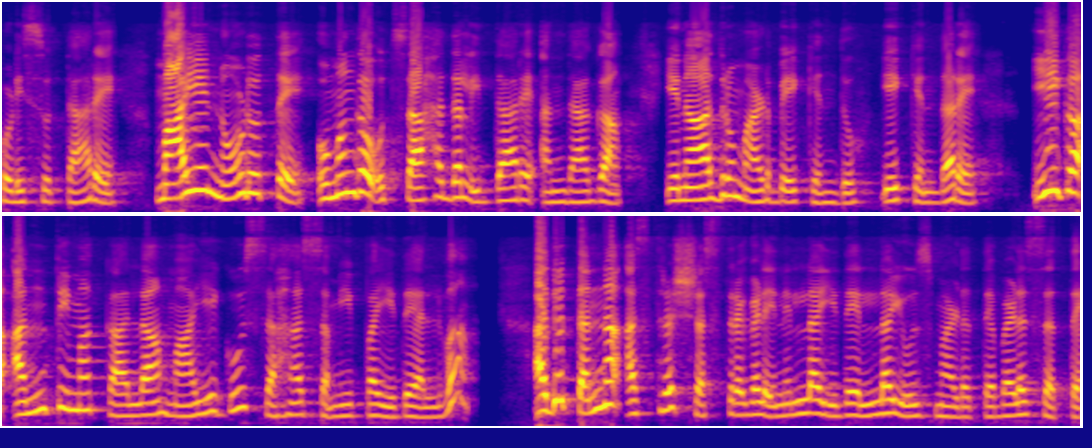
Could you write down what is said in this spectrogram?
ಕೊಡಿಸುತ್ತಾರೆ. ಮಾಯೆ ನೋಡುತ್ತೆ, ಉಮಂಗ ಉತ್ಸಾಹದಲ್ಲಿದ್ದಾರೆ ಅಂದಾಗ ಏನಾದರೂ ಮಾಡಬೇಕೆಂದು. ಏಕೆಂದರೆ ಈಗ ಅಂತಿಮ ಕಾಲ ಮಾಯೆಗೂ ಸಹ ಸಮೀಪ ಇದೆ ಅಲ್ವಾ? ಅದು ತನ್ನ ಅಸ್ತ್ರ ಶಸ್ತ್ರಗಳೇನೆಲ್ಲ ಇದೆ ಎಲ್ಲ ಯೂಸ್ ಮಾಡುತ್ತೆ, ಬಳಸತ್ತೆ.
